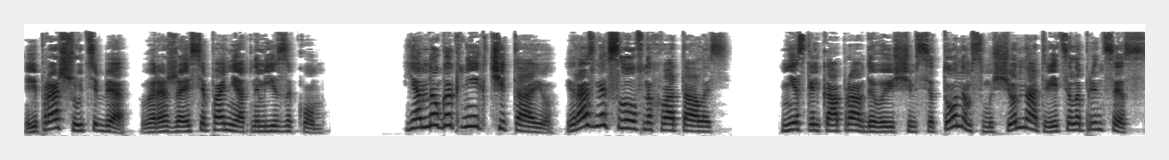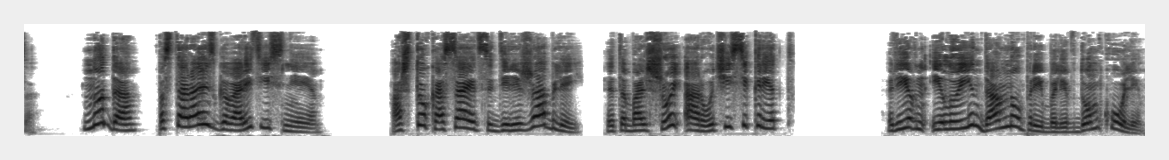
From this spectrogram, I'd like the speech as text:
И прошу тебя, выражайся понятным языком. Я много книг читаю и разных слов нахваталась. Несколько оправдывающимся тоном смущенно ответила принцесса. Ну да, постараюсь говорить яснее. А что касается дирижаблей, это большой орочий секрет. Ревн и Луин давно прибыли в дом Коли,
